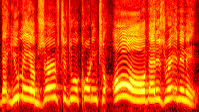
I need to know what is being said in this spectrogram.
that you may observe to do according to all that is written in it.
